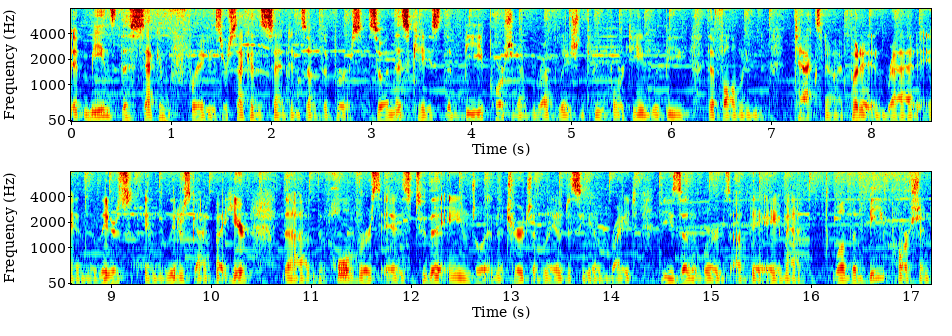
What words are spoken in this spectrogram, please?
it means the second phrase or second sentence of the verse. So in this case, the B portion of Revelation 3:14 would be the following text. Now I put it in red in the leaders in the leaders guide, but here the the whole verse is to the angel in the church of Laodicea write, these are the words of the Amen. Well, the B portion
